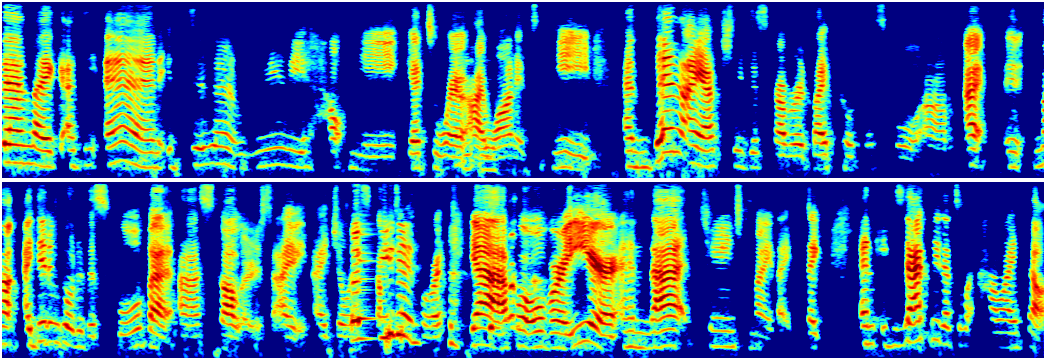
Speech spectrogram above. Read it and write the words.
then like at the end it didn't really help me get to where mm-hmm. i wanted to be and then i actually discovered life coaching school um i it, not i didn't go to the school but uh scholars i i joined oh, you did. for yeah for over a year and that changed my life like and exactly that's what how I felt.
